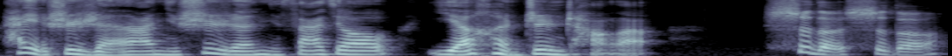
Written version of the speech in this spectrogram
他也是人啊，你是人，你撒娇也很正常啊。是的，是的，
